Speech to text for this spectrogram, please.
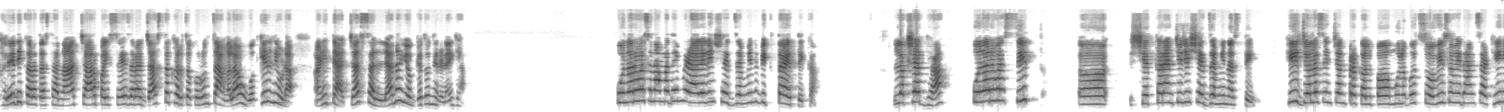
खरेदी करत असताना चार पैसे जरा जास्त खर्च करून चांगला वकील निवडा आणि त्याच्या सल्ल्यानं योग्य तो निर्णय घ्या. पुनर्वसनामध्ये मिळालेली शेतजमीन विकता येते का? लक्षात घ्या. पुनर्वसित शेतकऱ्यांची जी शेतजमीन असते ही जलसिंचन प्रकल्प मूलभूत सोयी सुविधांसाठी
